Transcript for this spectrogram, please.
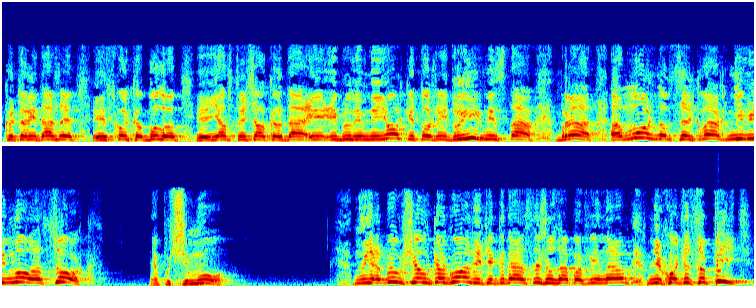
которые даже, и сколько было, я встречал, когда и, и был и в Нью-Йорке, тоже и в других местах, брат, а можно в церквах не вино, а сок? Я почему? Ну я бывший алкоголик, и когда я слышу запах вина, мне хочется пить.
